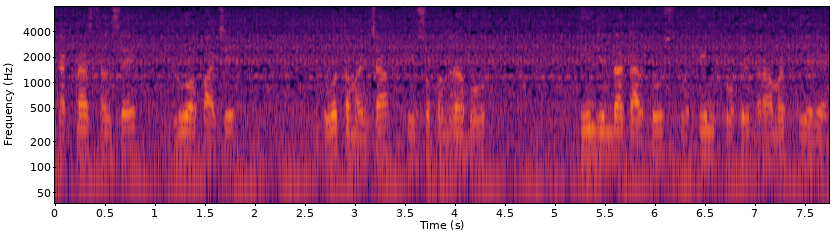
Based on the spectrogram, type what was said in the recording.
घटनास्थल से ब्लू अपाचे, दो तमंचा 315 बोर, तीन ज़िंदा कारतूस और तीन खोखे बरामद किए गए।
